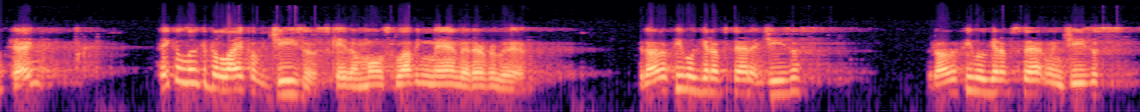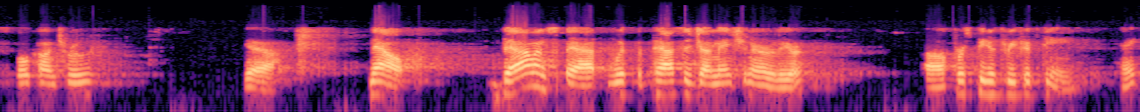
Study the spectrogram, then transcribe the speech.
Okay? Take a look at the life of Jesus, okay, the most loving man that ever lived. Did other people get upset at Jesus? Did other people get upset when Jesus spoke on truth? Yeah. Now, balance that with the passage I mentioned earlier, uh, 1 Peter 3.15. Okay?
